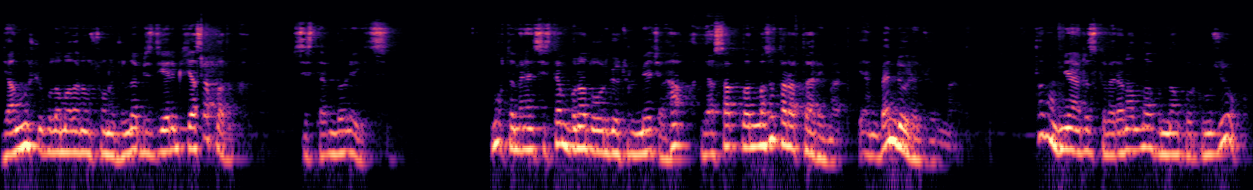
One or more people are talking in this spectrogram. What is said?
Yanlış uygulamaların sonucunda biz diyelim ki yasakladık. Sistem böyle gitsin. Muhtemelen sistem buna doğru götürülmeye çalışıyor. Ha yasaklanması taraftarıyım artık. Yani ben de öyle diyorum artık. Tamam ya rızkı veren Allah bundan korkumuz yok.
